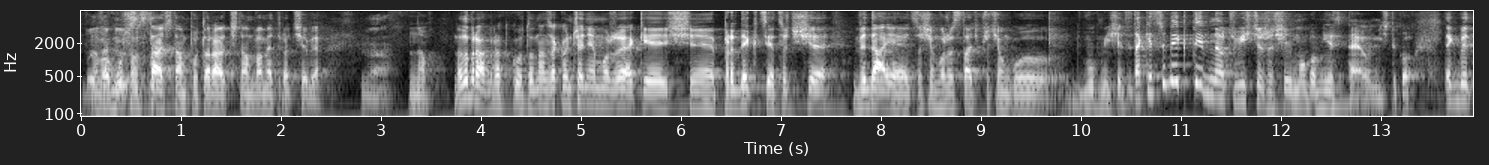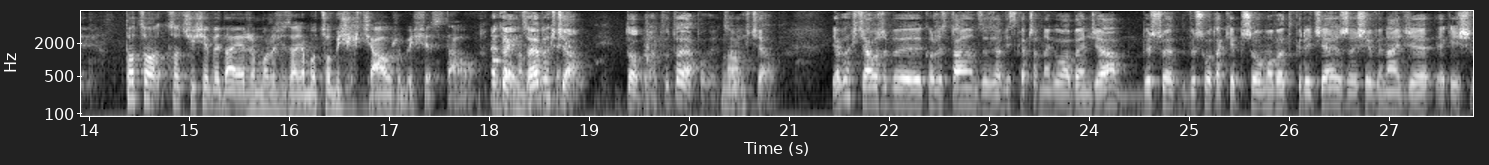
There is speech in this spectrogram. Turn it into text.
Bo no bo muszą jest... stać tam półtora czy tam dwa metry od siebie. No. no. No dobra, Bratku, to na zakończenie może jakieś e, predykcje, co Ci się wydaje, co się może stać w przeciągu dwóch miesięcy. Takie subiektywne oczywiście, że się mogą nie spełnić, tylko jakby to, co, co Ci się wydaje, że może się stać, albo co byś chciał, żeby się stało. Okej, okay, co ja bym chciał? Dobra, to to ja powiem, co no. bym chciał. Ja bym chciał, żeby korzystając ze zjawiska czarnego łabędzia wyszło, wyszło takie przełomowe odkrycie, że się wynajdzie jakieś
